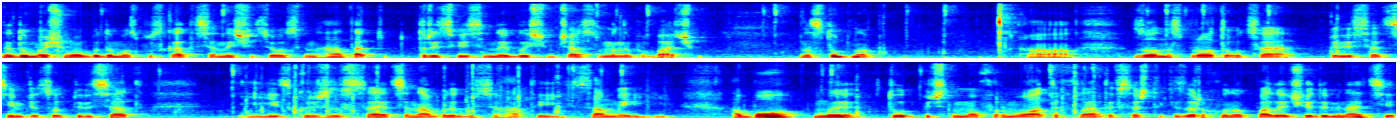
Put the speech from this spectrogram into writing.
Не думаю, що ми будемо спускатися нижче цього свінга, так, тобто 38 найближчим часом ми не побачимо. Наступна а, зона спротиву це 57 550, і, скоріш за все, ціна буде досягати і саме її. Або ми тут почнемо формувати флет, і все ж таки за рахунок падаючої домінації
